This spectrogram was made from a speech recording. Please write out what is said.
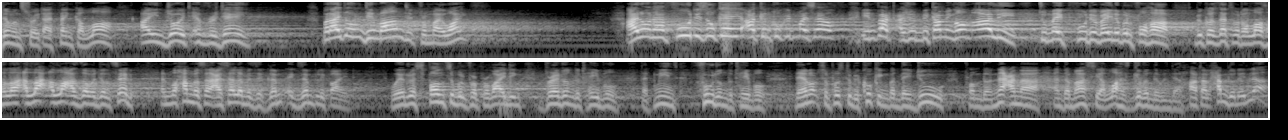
demonstrate. I thank Allah. I enjoy it every day. But I don't demand it from my wife. I don't have food, it's okay, I can cook it myself. In fact, I should be coming home early to make food available for her because that's what Allah, Allah, Allah Azza wa said and Muhammad is exemplified. We're responsible for providing bread on the table. That means food on the table. They're not supposed to be cooking, but they do from the ni'mah and the mercy Allah has given them in their heart. Alhamdulillah.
